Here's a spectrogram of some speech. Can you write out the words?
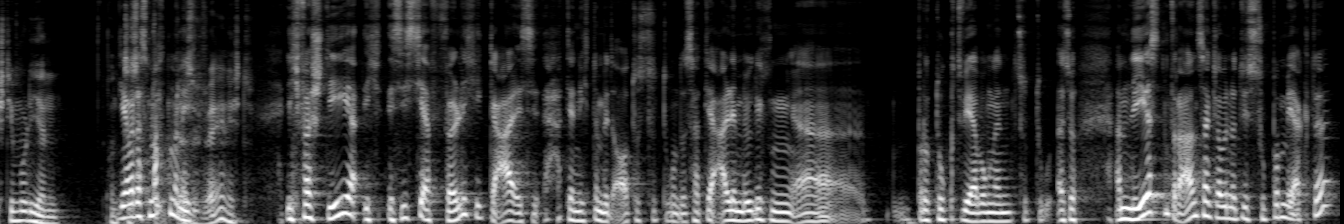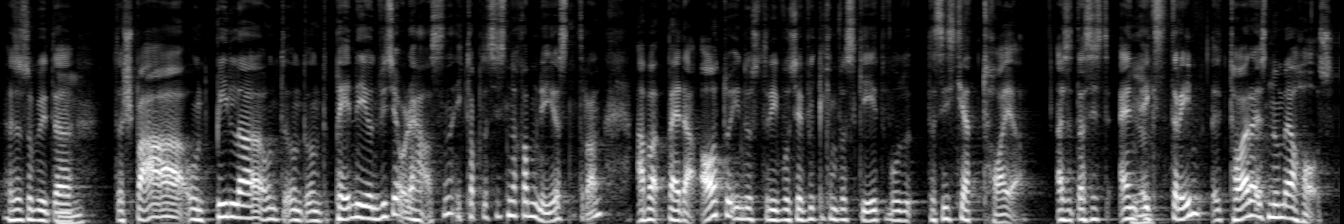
stimulieren. Und Ja, aber das macht man also, nicht. weiß ich nicht. Ich verstehe ja, ich, es ist ja völlig egal, es hat ja nicht nur mit Autos zu tun, das hat ja alle möglichen äh, Produktwerbungen zu tun. Also am nächsten dran sind, glaube ich, noch die Supermärkte, also so wie der, Mhm. der Spar und Billa und, und, und Penny und wie sie alle hassen. Ich glaube, das ist noch am nächsten dran. Aber bei der Autoindustrie, wo es ja wirklich um was geht, wo, das ist ja teuer. Also das ist ein Ja. extrem, äh, teurer ist nur mehr Haus.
